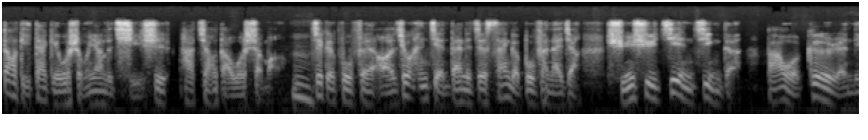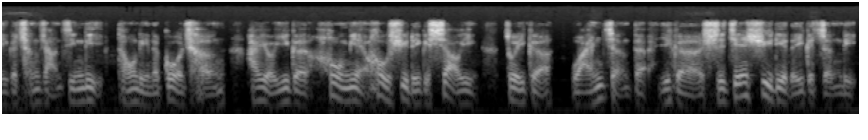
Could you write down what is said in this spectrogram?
到底带给我什么样的启示？他教导我什么？嗯，这个部分啊，就很简单的这三个部分来讲，循序渐进的把我个人的一个成长经历、通灵的过程，还有一个后面后续的一个效应，做一个。完整的一个时间序列的一个整理。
